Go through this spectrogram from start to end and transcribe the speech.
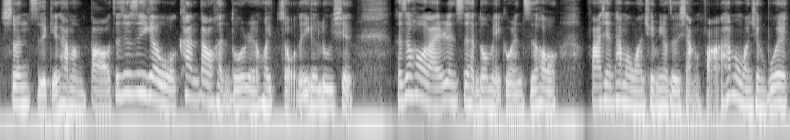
孙子给他们包，这就是一个我看到很多人会走的一个路线。可是后来认识很多美国人之后，发现他们完全没有这个想法，他们完全不会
